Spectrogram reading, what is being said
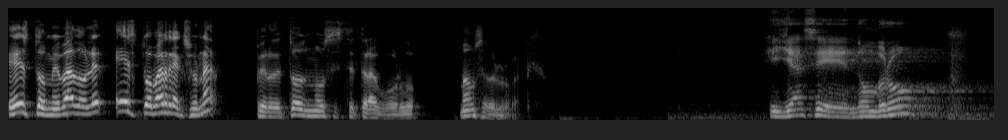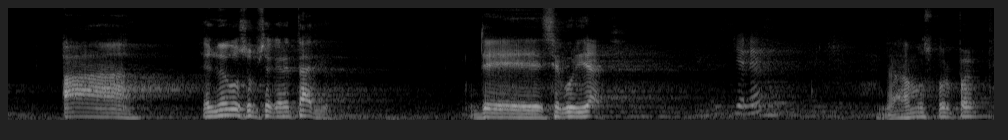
esto me va a doler, esto va a reaccionar, pero de todos modos este trago gordo, vamos a verlo rápido. y ya se nombró a el nuevo subsecretario de seguridad. ¿Quién es? Vamos por parte,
